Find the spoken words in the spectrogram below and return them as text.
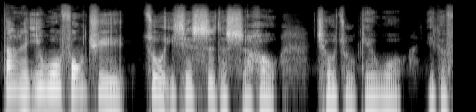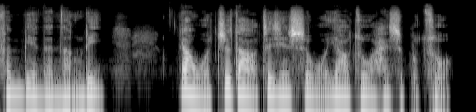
当人一窝蜂去做一些事的时候，求主给我一个分辨的能力，让我知道这件事我要做还是不做，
